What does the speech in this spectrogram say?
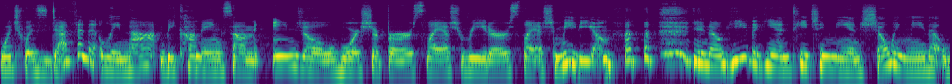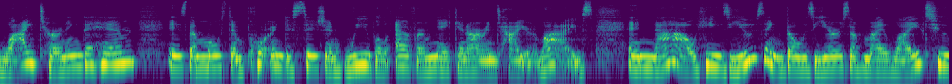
which was definitely not becoming some angel worshiper slash reader slash medium. you know, He began teaching me and showing me that why turning to Him is the most important decision we will ever make in our entire lives. And now he's using those years of my life to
